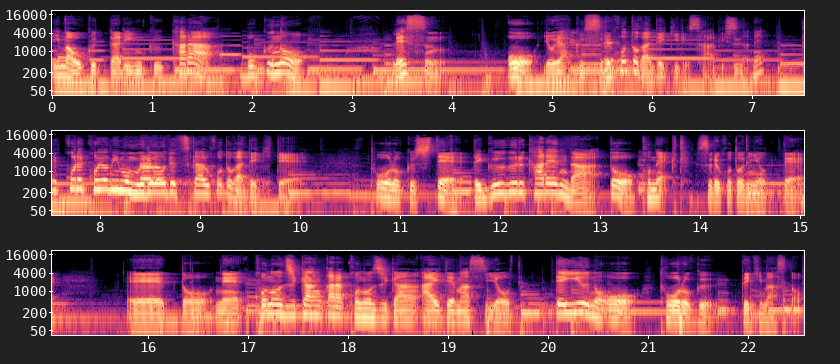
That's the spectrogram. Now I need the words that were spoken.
今送ったリンクから僕のレッスンを予約することができるサービスだね。で、これ暦も無料で使うことができて、登録して、で、Google カレンダーとコネクトすることによって、えー、っとね、この時間からこの時間空いてますよっていうのを登録できますと。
